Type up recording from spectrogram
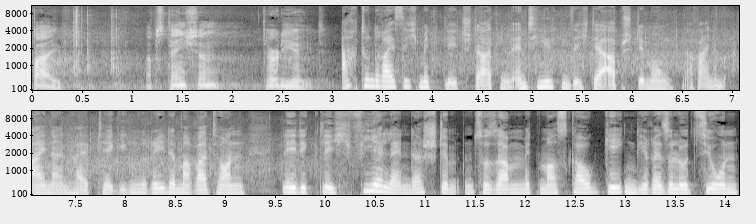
5, abstention 38. 38 Mitgliedstaaten enthielten sich der Abstimmung nach einem eineinhalbtägigen Redemarathon. Lediglich vier Länder stimmten zusammen mit Moskau gegen die Resolution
